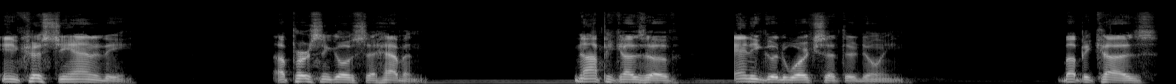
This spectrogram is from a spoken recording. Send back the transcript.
In Christianity, a person goes to heaven not because of any good works that they're doing, but because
